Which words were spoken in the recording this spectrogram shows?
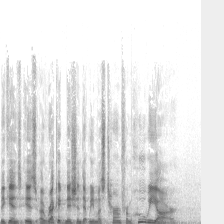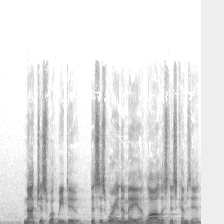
begins is a recognition that we must turn from who we are, not just what we do. This is where anomia, uh, lawlessness, comes in.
